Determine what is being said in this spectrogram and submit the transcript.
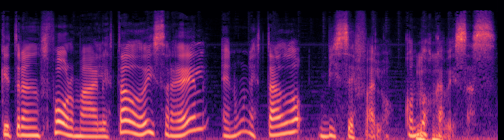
que transforma al Estado de Israel en un Estado bicéfalo, con dos cabezas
